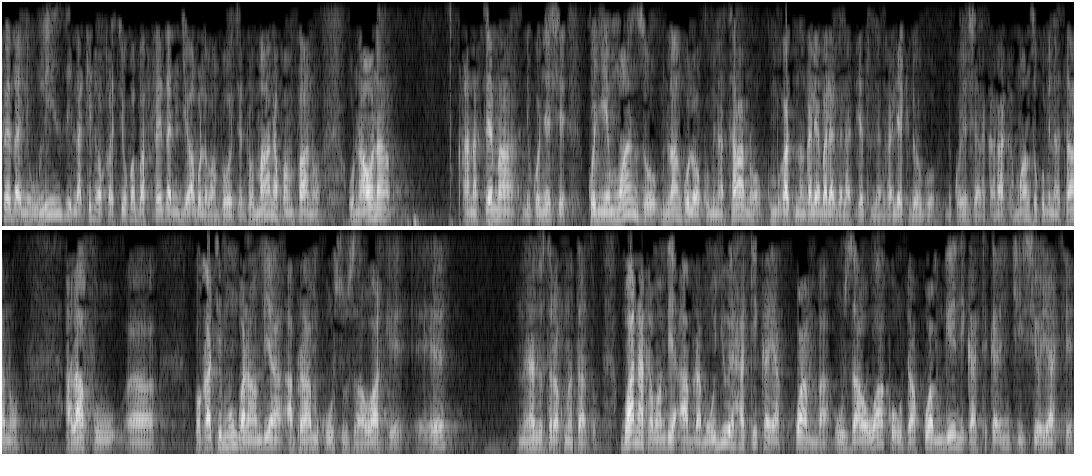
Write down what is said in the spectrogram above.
fedha ni ulinzi lakini wakati huo kwamba fedha ni jawabu la mambo yote. Ndio maana kwa mfano unaona anasema nikuonyeshe kwenye mwanzo mlango ule wa kumi na tano kumbuka tunaangalia baada ya galatia tuliangalia kidogo nikuonyeshe haraka haraka. Mwanzo kumi na tano alafu uh, wakati mungu anamwambia abrahamu kuhusu uzao wake eh, bwana akamwambia abraham ujue hakika ya kwamba uzao wako utakuwa mgeni katika nchi isiyo yake.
